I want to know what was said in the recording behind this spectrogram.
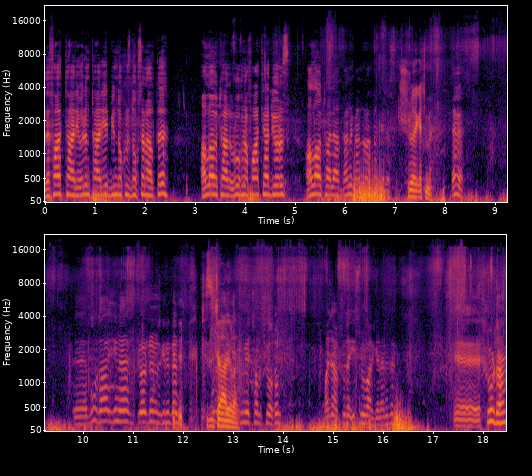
vefat tarihi, ölüm tarihi 1996. Allahü Teala ruhuna Fatiha diyoruz. Allahü Teala kanı kanı rahmet eylesin. Şuraya geçme. Evet. Ee, burada yine gördüğünüz gibi ben Bizi çağırıyorlar. getirmeye çalışıyordum. Hocam şurada ismi var misin? Ee, şurada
